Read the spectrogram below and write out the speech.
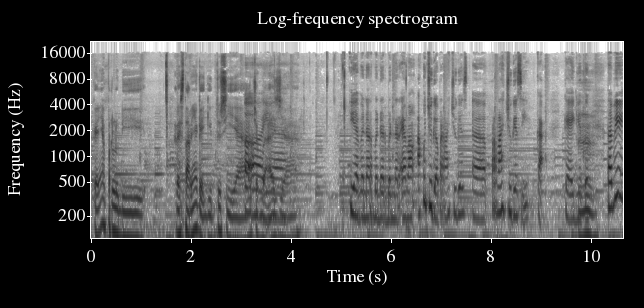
kayaknya perlu di restartnya kayak gitu sih ya, Uh, uh, coba iya. aja. Iya benar benar benar emang aku juga pernah juga eh, pernah juga sih kak kayak gitu. Hmm. Tapi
